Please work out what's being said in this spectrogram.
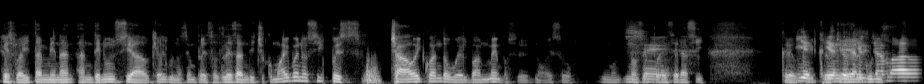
eso ahí también han, denunciado que algunas empresas les han dicho como, ay, bueno, sí, pues chao y cuando vuelvan vemos. No, eso no, se puede ser así. Creo y que, hay el llamado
